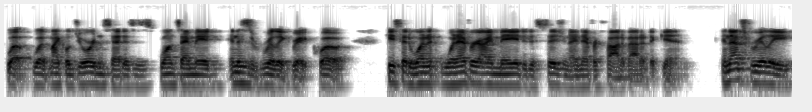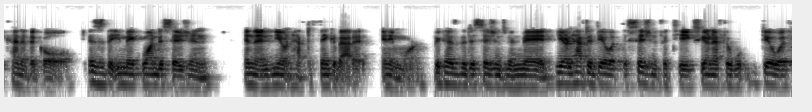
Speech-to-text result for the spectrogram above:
what what Michael Jordan said is, is once I made, and this is a really great quote. He said, when, whenever I made a decision, I never thought about it again. And that's really kind of the goal is that you make one decision and then you don't have to think about it anymore because the decision's been made. You don't have to deal with decision fatigue, so you don't have to w- deal with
